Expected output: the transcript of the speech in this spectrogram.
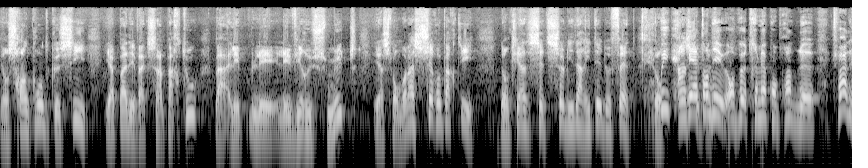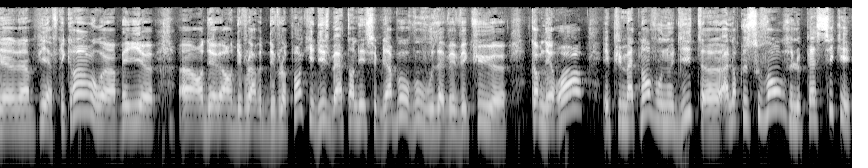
Et on se rend compte que s'il n'y a pas des vaccins partout, bah, les, les, virus mutent et à ce moment-là, c'est reparti. Donc il y a cette solidarité de fait. oui, mais attendez, on peut très bien comprendre, le, tu vois, un pays africain ou un pays euh, en, développement qui disent, bah, attendez, c'est bien beau, vous, vous avez vécu euh, comme des rois, et puis maintenant vous nous dites, euh, alors que souvent le plastique est,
